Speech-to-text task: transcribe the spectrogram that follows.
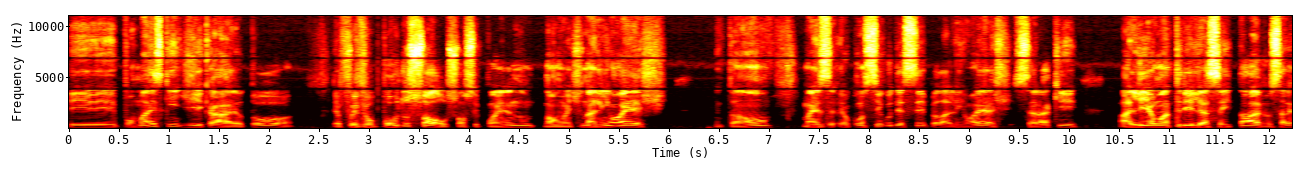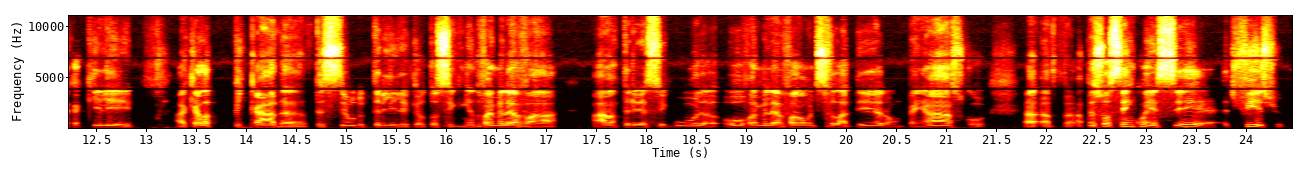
E por mais que indique, ah, eu tô eu fui ver o pôr do sol. O sol se põe no, normalmente na linha oeste. Então, mas eu consigo descer pela linha oeste? Será que ali é uma trilha aceitável? Será que aquele, aquela picada, pseudo trilha que eu estou seguindo vai me levar a uma trilha segura ou vai me levar a um desfiladeiro, um penhasco? A, a, a pessoa sem conhecer é difícil.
